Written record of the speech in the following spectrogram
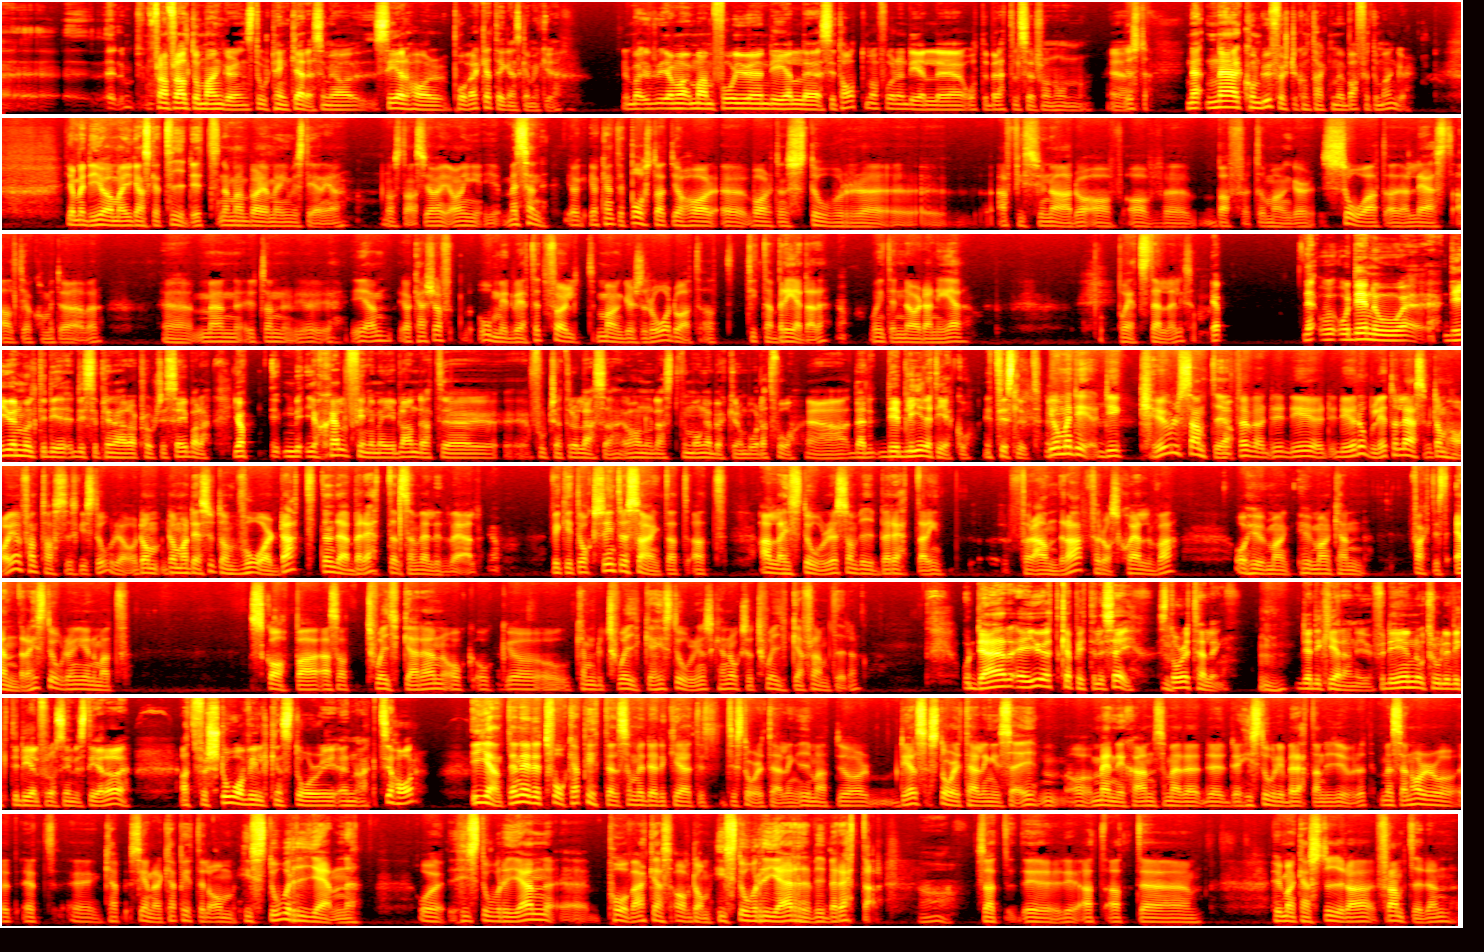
framförallt då Munger, en stor tänkare som jag ser har påverkat det ganska mycket. Man får ju en del eh, citat, man får en del eh, återberättelser från honom. Eh, Just det. när kom du först i kontakt med Buffett och Munger? Ja, men det gör man ju ganska tidigt när man börjar med investeringar. Någonstans. Jag, jag, men sen, jag, jag, kan inte påstå att jag har uh, varit en stor uh, aficionado av, av uh, Buffett och Munger så att jag läst allt jag kommit över. Eh, men utan, eh, igen, jag kanske har omedvetet följt Mungers råd då, att, att titta bredare ja. och inte nörda ner på, på ett ställe. Liksom. Ja. Och, och, det är nog, det är ju en multidisciplinär approach i sig bara. Jag, jag själv finner mig ibland att jag eh, fortsätter att läsa. Jag har nog läst för många böcker om båda två. Uh, där det blir ett eko till slut. Jo, men det, det är kul samtidigt. Ja. För det, det, det, är roligt att läsa. De har ju en fantastisk historia och de, de har dessutom vårdat den där berättelsen väldigt väl. Ja. Vilket är också intressant att, att alla historier som vi berättar för andra, för oss själva och hur man, hur man kan faktiskt ändra historien genom att skapa, alltså tweaka den och, och, och, kan du tweaka historien så kan du också tweaka framtiden. Och där är ju ett kapitel i sig, storytelling, mm. dedikerar ni ju. För det är en otroligt viktig del för oss investerare. Att förstå vilken story en aktie har Egentligen är det två kapitel som är dedikerade till, till, storytelling i och med att du har dels storytelling i sig, och människan som är det, det, det historieberättande djuret. Men sen har du då ett, ett eh, kap, senare kapitel om historien. Och historien eh, påverkas av de historier vi berättar. Ah. Så att, det, att, att hur man kan styra framtiden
